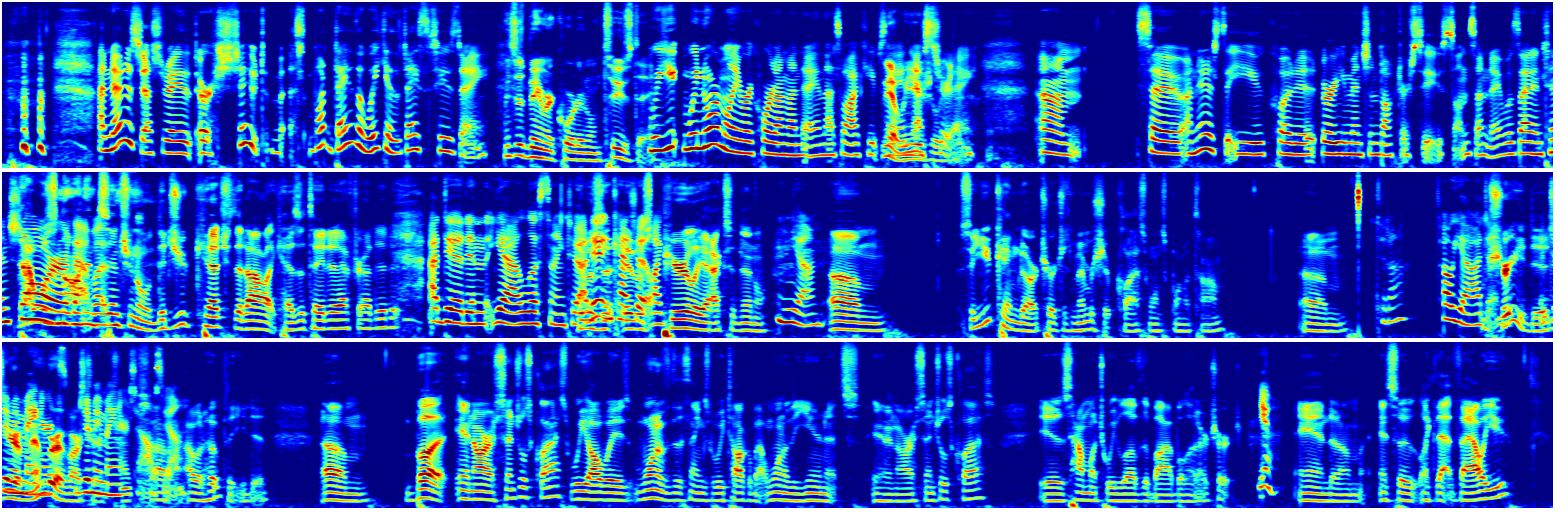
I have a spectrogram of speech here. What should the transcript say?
I noticed yesterday, or shoot, what day of the week is it? Today's Tuesday. This is being recorded on Tuesday. We we normally record on Monday, and that's why I keep Yeah, saying we usually do. yesterday. Um, so I noticed that you quoted or you mentioned Dr. Seuss on Sunday. Was that that intentional was or not that was intentional. Did you catch that I like hesitated after I did it? I did, and yeah, listening to it. I didn't catch it it, was like purely accidental. yeah. Um, so you came to our church's membership class once upon a time. Um, Did I? Oh yeah, I I'm did. sure you did. Jimmy You're a member of our Jimmy church, Maynard's so house, I- yeah. I would hope that you did. Um, but in our essentials class, we always one of the things we talk about. One of the units in our essentials class is how much we love the Bible at our church. Yeah. and um, and so like that value.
